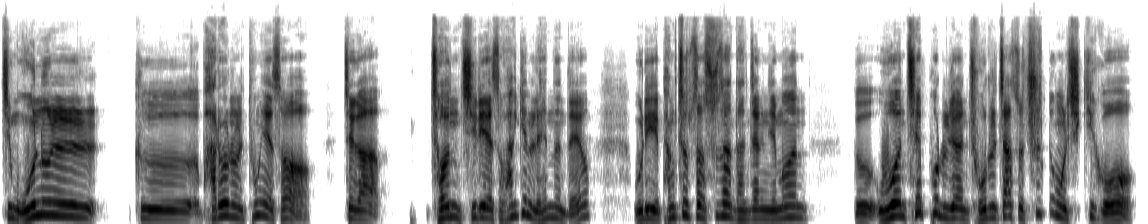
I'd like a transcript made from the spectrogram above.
지금 오늘 그 발언을 통해서 제가 전 질의에서 확인을 했는데요. 우리 방첩사 수사단장님은 그 우원 체포를 위한 조를 짜서 출동을 시키고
